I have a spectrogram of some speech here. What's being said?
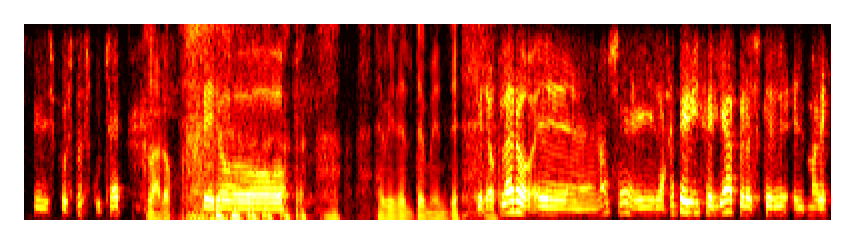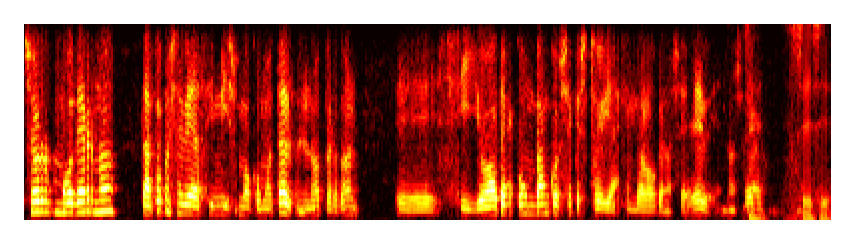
estoy dispuesto a escuchar. Claro. Pero evidentemente. Pero claro, eh, no sé, la gente dice ya, pero es que el, malhechor moderno tampoco se ve a sí mismo como tal. No, perdón. Eh, si yo atraco un banco sé que estoy haciendo algo que no se debe, no sé. Sí, sí.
